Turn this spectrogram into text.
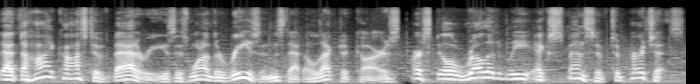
that the high cost of batteries is one of the reasons that electric cars are still relatively expensive to purchase,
